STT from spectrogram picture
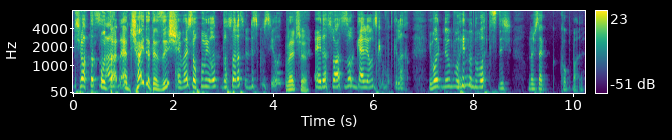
Ich mach das so Und an. dann entscheidet er sich. Ey, weißt du, wo wir unten, was war das für eine Diskussion? Welche? Ey, das war so geil, wir haben uns kaputt gelacht. Wir wollten irgendwo hin und du wolltest nicht. Und dann hab ich gesagt, guck mal.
